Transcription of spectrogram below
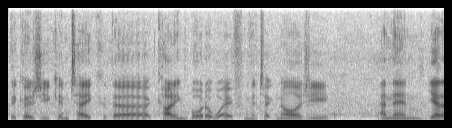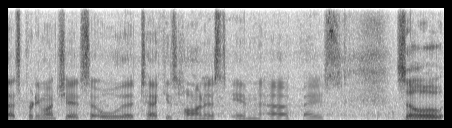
because you can take the cutting board away from the technology, and then yeah, that's pretty much it. So all the tech is harnessed in a base. So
